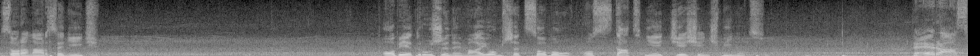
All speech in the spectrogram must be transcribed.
Zoran Arsenić. Obie drużyny mają przed sobą ostatnie 10 minut. Teraz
